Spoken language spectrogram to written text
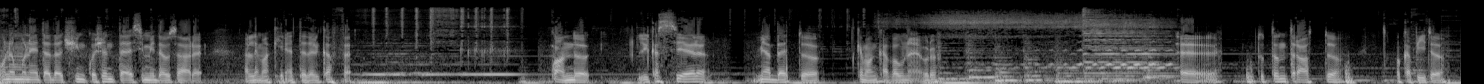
una moneta da 5 centesimi da usare alle macchinette del caffè. Quando il cassiere mi ha detto che mancava un euro. E tutto un tratto ho capito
